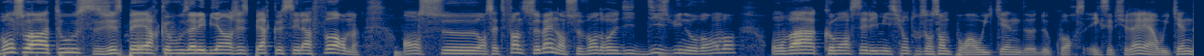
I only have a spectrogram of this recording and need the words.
Bonsoir à tous, j'espère que vous allez bien, j'espère que c'est la forme en, ce, en cette fin de semaine, en ce vendredi 18 novembre. On va commencer l'émission tous ensemble pour un week-end de course exceptionnel et un week-end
